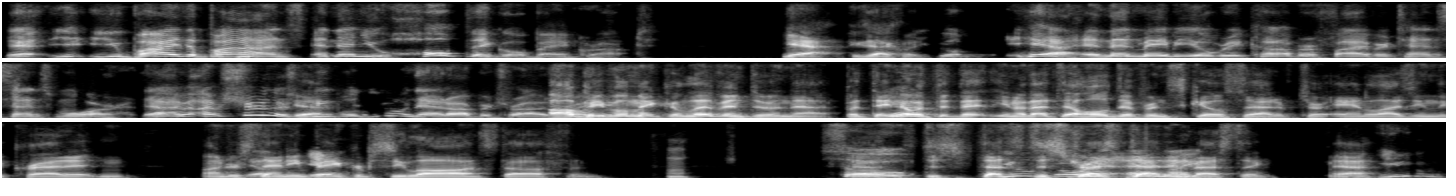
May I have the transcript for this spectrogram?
Yeah, you, you buy the bonds and then you hope they go bankrupt. Yeah, exactly. Yeah, and then maybe you'll recover five or ten cents more. I'm sure there's Yeah. people doing that arbitrage. Oh, right people make a living doing that, but they Yeah. know that you know. That's a whole different skill set of ter- analyzing the credit and understanding Yeah. bankruptcy law and stuff. And So yeah, that's distressed debt investing. Yeah, You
